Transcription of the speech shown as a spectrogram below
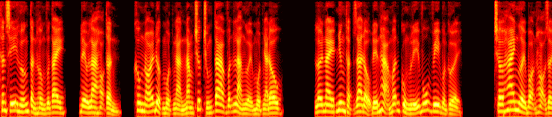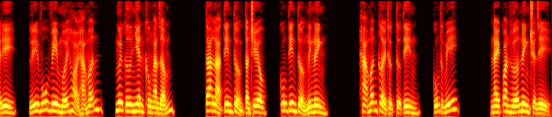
thân sĩ hướng tần hồng vươn tay, đều là họ tần, không nói được một ngàn năm trước chúng ta vẫn là người một nhà đâu. Lời này nhưng thật ra đậu đến hạ mẫn cùng Lý Vũ Vi buồn cười. Chờ hai người bọn họ rời đi, Lý Vũ Vi mới hỏi hạ mẫn, ngươi cư nhiên không ăn dấm. Ta là tin tưởng tần chiêu, cũng tin tưởng ninh ninh. Hạ mẫn cười thực tự tin, cũng thực mỹ. Này quan hứa ninh chuyện gì?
